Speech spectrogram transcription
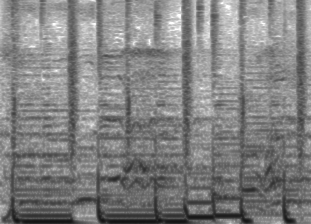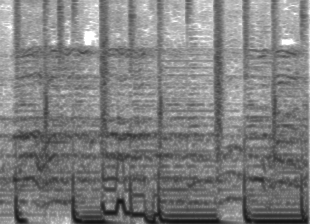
是。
